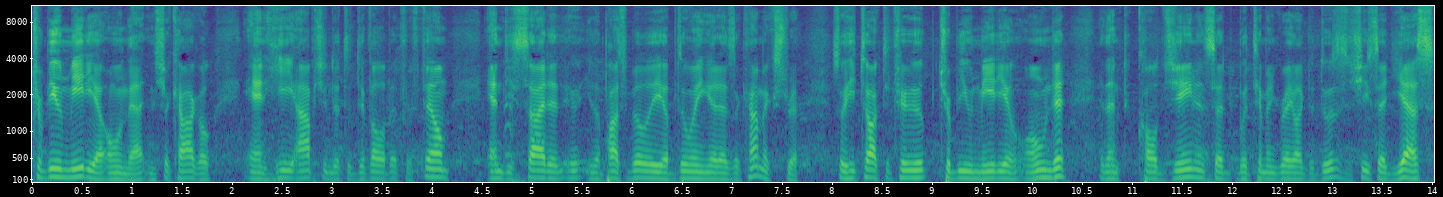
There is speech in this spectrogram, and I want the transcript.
Tribune Media owned that in Chicago, and he optioned it to develop it for film and decided uh, the possibility of doing it as a comic strip. So he talked to Tri- Tribune Media, who owned it, and then called Jean and said, "Would Tim and Greg like to do this?" And she said yes,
